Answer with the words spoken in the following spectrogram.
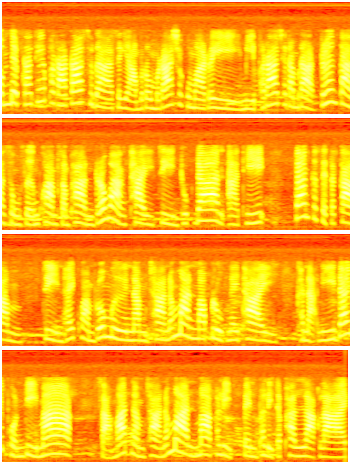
สมเด็จพระเทพรัตนราชสุดาสยามบรมราชกุมารี มีพระราชดำรัสเรื่องการส่งเสริมความสัมพันธ์ระหว่างไทยจีนทุกด้านอาทิ ด้านเกษตรกรรม จีนให้ความร่วมมือนำชาน้ำมันมาปลูกในไทย ขณะนี้ได้ผลดีมาก สามารถนำชาน้ำมันมาผลิตเป็นผลิตภัณฑ์หลากหลาย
